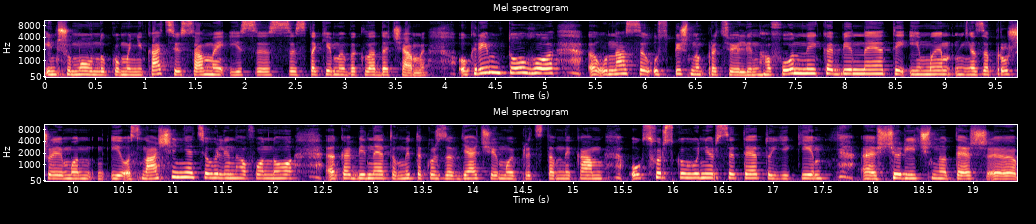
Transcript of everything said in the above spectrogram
іншомовну комунікацію саме із з, з такими викладачами. Окрім того, у нас успішно працює лінгофонний кабінет, і ми запрошуємо і оснащення цього лінгофонного е, кабінету. Ми також завдячуємо і представникам Оксфордського університету, які е, щорічно теж е,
